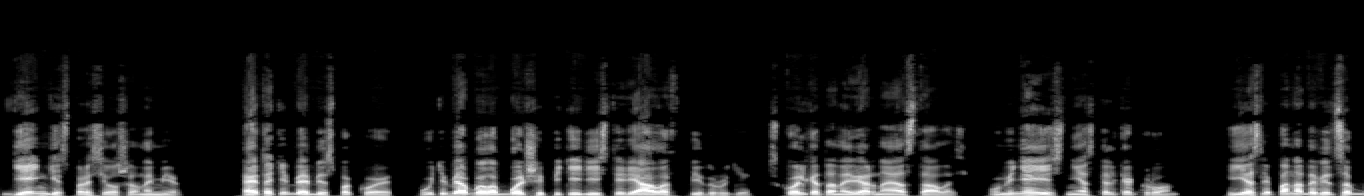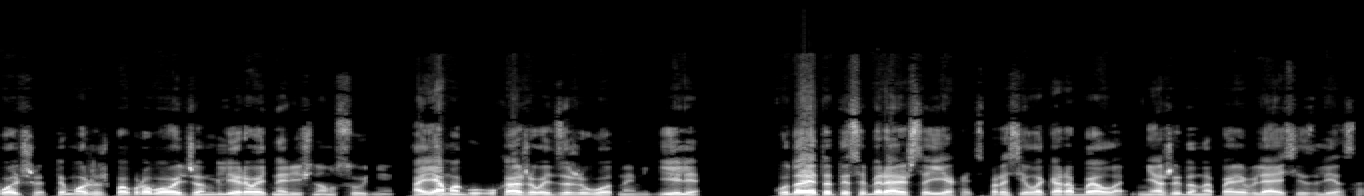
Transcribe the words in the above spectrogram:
«Деньги?» – спросил Шанамир. Это тебя беспокоит. У тебя было больше 50 реалов в Пидруде. Сколько-то, наверное, осталось. У меня есть несколько крон. И если понадобится больше, ты можешь попробовать жонглировать на речном судне, а я могу ухаживать за животными. Или... «Куда это ты собираешься ехать?» – спросила Карабелла, неожиданно появляясь из леса.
